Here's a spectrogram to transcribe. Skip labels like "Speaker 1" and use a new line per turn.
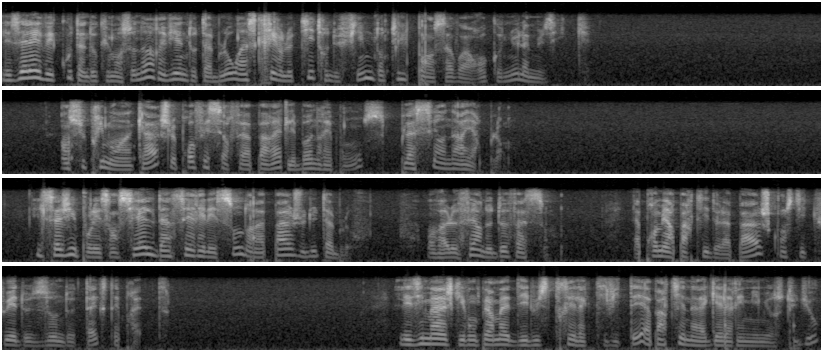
Les élèves écoutent un document sonore et viennent au tableau inscrire le titre du film dont ils pensent avoir reconnu la musique. En supprimant un cache, le professeur fait apparaître les bonnes réponses, placées en arrière-plan. Il s'agit pour l'essentiel d'insérer les sons dans la page du tableau. On va le faire de deux façons. La première partie de la page, constituée de zones de texte, est prête. Les images qui vont permettre d'illustrer l'activité appartiennent à la galerie Mimio Studio.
